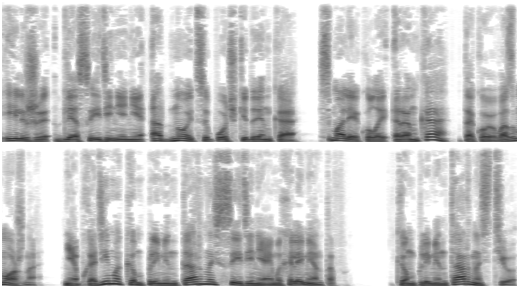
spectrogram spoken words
или же для соединения одной цепочки ДНК с молекулой РНК, такое возможно, необходима комплементарность соединяемых элементов. Комплементарностью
